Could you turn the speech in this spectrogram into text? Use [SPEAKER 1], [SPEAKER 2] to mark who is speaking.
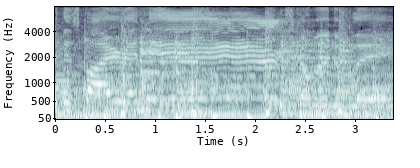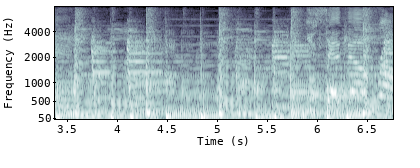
[SPEAKER 1] with his fire and hair, he's coming to play. You said that right.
